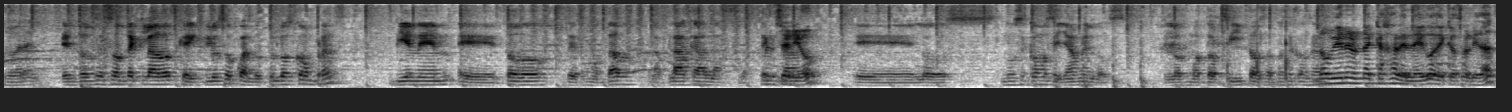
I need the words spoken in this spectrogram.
Órale. Entonces son teclados que incluso cuando tú los compras, vienen eh, todo desmontado. La placa, las, las teclas. serio? eh, los, no sé cómo se llaman, los, los motorcitos o no sé cómo se ¿No llaman. viene en una caja de Lego de casualidad?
